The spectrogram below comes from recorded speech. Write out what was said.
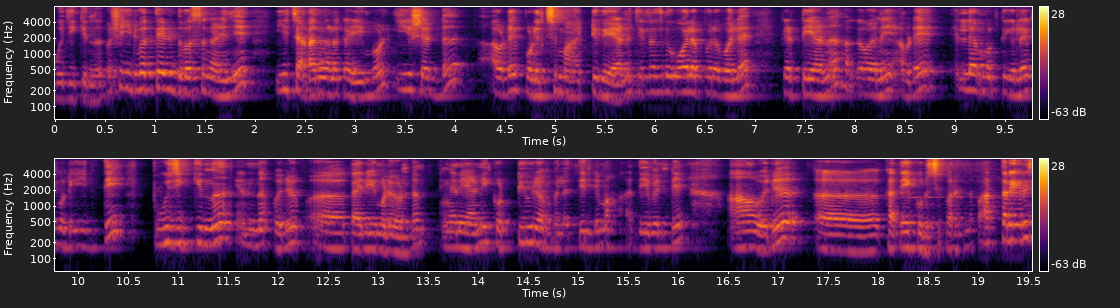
പൂജിക്കുന്നത്. പക്ഷേ ഇരുപത്തേഴ് ദിവസം കഴിഞ്ഞ് ഈ ചടങ്ങുകൾ കഴിയുമ്പോൾ ഈ ഷെഡ് അവിടെ പൊളിച്ചു മാറ്റുകയാണ്. ചിലർ ഓലപ്പുര പോലെ കെട്ടിയാണ് ഭഗവാനെ അവിടെ എല്ലാ മൂർത്തികളെ കുടിയിരുത്തി പൂജിക്കുന്നു എന്ന ഒരു കാര്യം കൂടെ ഉണ്ട്. അങ്ങനെയാണ് ഈ കൊട്ടിയൂർ അമ്പലത്തിന്റെ മഹാദേവന്റെ ആ ഒരു കഥയെക്കുറിച്ച് പറയുന്നത്. അപ്പോൾ അത്രയേറെ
